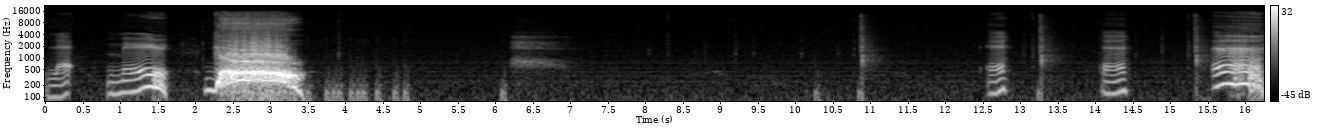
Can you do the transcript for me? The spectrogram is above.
Let me go. Eh. Eh. Eh.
